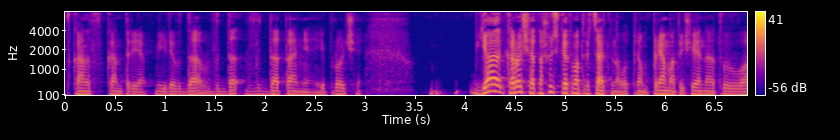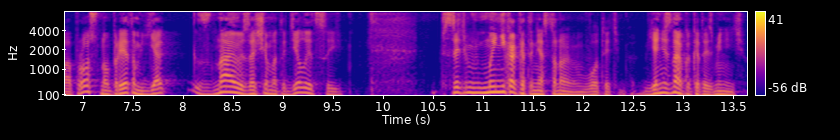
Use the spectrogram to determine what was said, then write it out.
в, кон в контре или в, да в, да в датане и прочее. Я, короче, отношусь к этому отрицательно, вот прям прямо отвечая на твой вопрос, но при этом я знаю, зачем это делается, и с этим мы никак это не остановим, вот эти. Я не знаю, как это изменить.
